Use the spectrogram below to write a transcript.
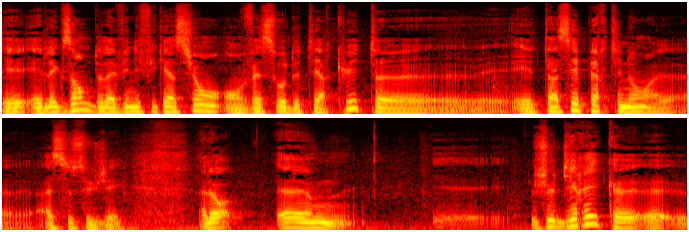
Et, et l'exemple de la vinification en vaisseau de terre cuite est assez pertinent à, à ce sujet. Alors, euh, je dirais qu'il euh,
